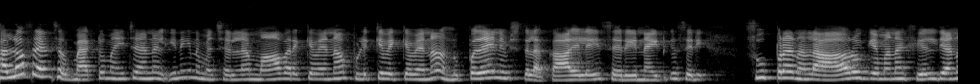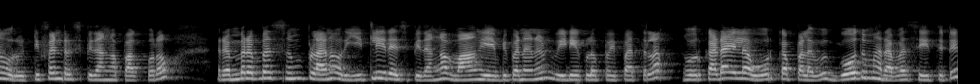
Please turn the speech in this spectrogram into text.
Hello friends welcome back to my channel இன்றைக்கி நம்ம சேனலில் மாவு அரைக்க வேணாம் புளிக்க வைக்க வேணாம். முப்பதே நிமிஷத்தில் காலையிலையும் சரி நைட்டுக்கும் சரி சூப்பராக நல்ல ஆரோக்கியமான ஹெல்த்தியான ஒரு டிஃபன் ரெசிபி தாங்க பார்க்க போகிறோம் ரொம்ப ரொம்ப சிம்பிளான ஒரு இட்லி ரெசிபி தாங்க. வாங்க எப்படி பண்ணணும்னு வீடியோக்குள்ளே போய் பார்த்துலாம் ஒரு கடாயில் ஒரு கப் அளவு கோதுமை ரவை சேர்த்துட்டு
